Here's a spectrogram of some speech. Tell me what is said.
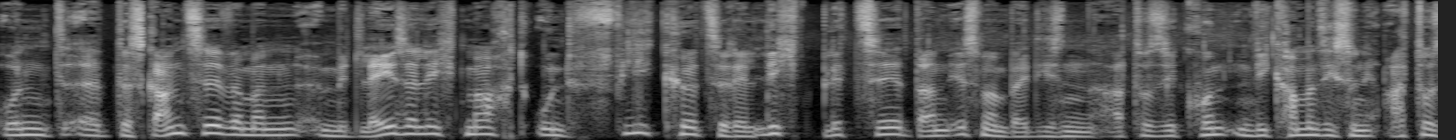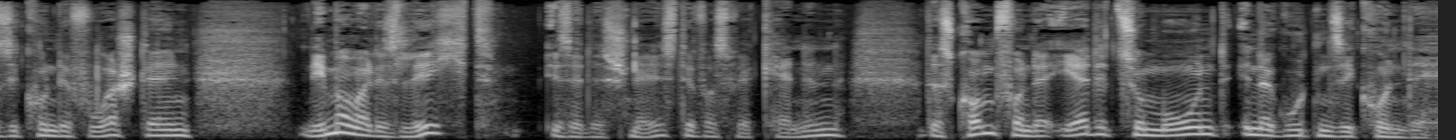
Und äh, das Ganze, wenn man mit Laserlicht macht und viel kürzere Lichtblitze, dann ist man bei diesen Attosekunden. Wie kann man sich so eine Attosekunde vorstellen? Nehmen wir mal das Licht, ist ja das schnellste, was wir kennen. Das kommt von der Erde zum Mond in einer guten Sekunde.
